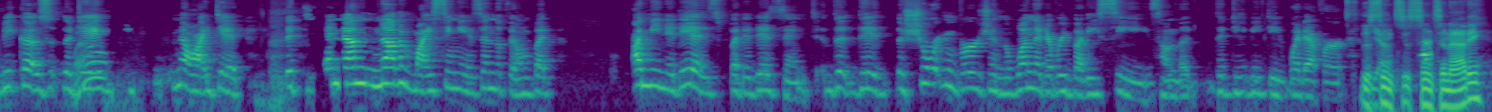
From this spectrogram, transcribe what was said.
because the day, no, I did. It's, and none, none of my singing is in the film, but I mean, it is, but it isn't. The the the shortened version, the one that everybody sees on the the DVD, whatever. The Yeah. Cincinnati.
